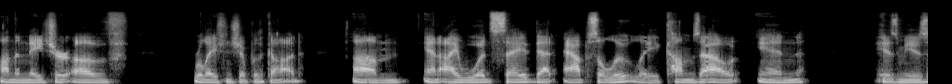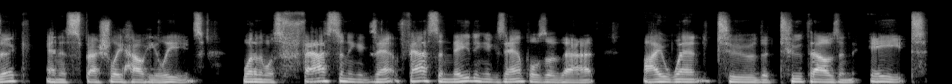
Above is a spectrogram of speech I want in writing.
on the nature of relationship with God. Um, and I would say that absolutely comes out in his music and especially how he leads. One of the most fascinating exam- fascinating examples of that, I went to the 2008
